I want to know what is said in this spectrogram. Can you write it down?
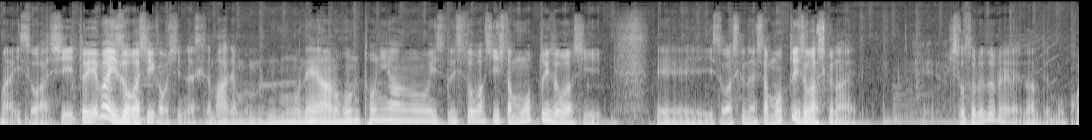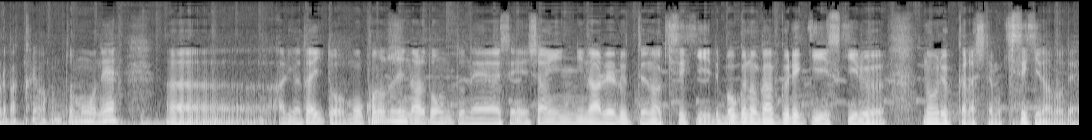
まあ、忙しいといえば忙しいかもしれないですけど、まあでも、もうね、あの、本当にあの、忙しい人はもっと忙しい、えー忙しくない人はもっと忙しくない。人それぞれなんで、もうこればっかりは本当もうね、あありがたいと、もうこの年になると本当ね、正社員になれるっていうのは奇跡。で、僕の学歴、スキル、能力からしても奇跡なので、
